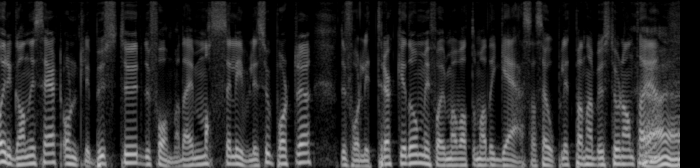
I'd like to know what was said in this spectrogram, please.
organisert ordentlig busstur, du får med deg masse livlige supportere, du får litt trøkk i dem i form av at de hadde gassa seg opp litt på denne bussturen, antar jeg. Ja,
